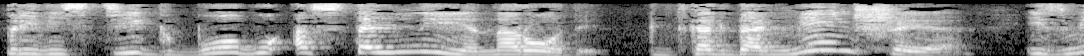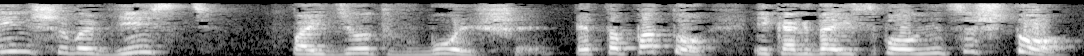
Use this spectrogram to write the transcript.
привести к Богу остальные народы. Когда меньшее, из меньшего весть пойдет в большее. Это потом. И когда исполнится что?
